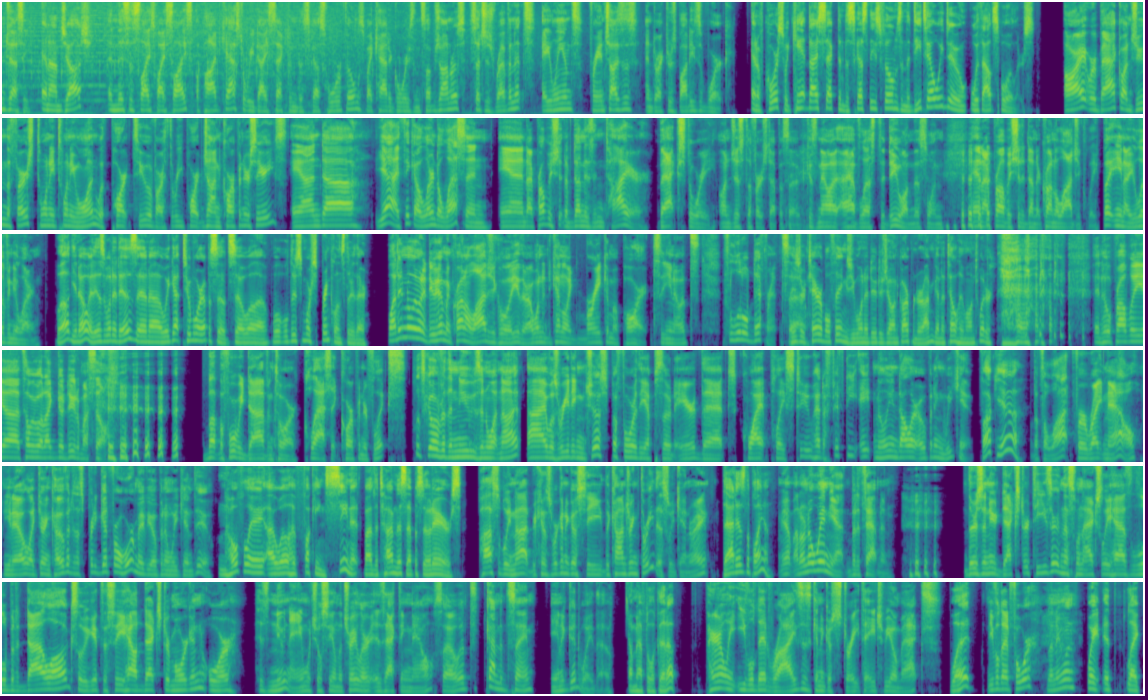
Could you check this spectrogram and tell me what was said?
I'm Jesse, And I'm Josh. and this is Slice by Slice, a podcast where we dissect and discuss horror films by categories and subgenres, such as revenants, aliens, franchises, and directors' bodies of work. And of course, we can't dissect and discuss these films in the detail we do without spoilers. All right, we're back on June the 1st, 2021, with part two of our three part John Carpenter series. And uh, yeah, I think I learned a lesson, and I probably shouldn't have done his entire backstory on just the first episode because now I, I have less to do on this one, and I probably should have done it chronologically. But you know, you live and you learn. Well, you know, it is what it is. And uh, we got two more episodes. So uh, we'll, we'll do some more sprinklings through there. Well, I didn't really want to do him in chronological either. I wanted to kind of like break him apart. So, you know, it's it's a little different. So. These are terrible things you want to do to John Carpenter. I'm going to tell him on Twitter. and he'll probably uh, tell me what I can go do to myself. but before we dive into our classic Carpenter flicks, let's go over the news and whatnot. I was reading just before the episode aired that Quiet Place 2 had a $58 million opening weekend. Fuck yeah. That's a lot for right now, you know, like during COVID. And that's pretty good for a horror movie opening weekend, too. And hopefully, I will have fucking seen it by the time this episode airs. Possibly not, because we're going to go see The Conjuring 3 this weekend, right? That is the plan. Yep. I don't know when yet, but it's happening. There's a new Dexter teaser, and this one actually has a little bit of dialogue. So we get to see how Dexter Morgan, or his new name, which you'll see on the trailer, is acting now. So it's kind of the same in a good way, though. I'm going to have to look that up. Apparently, Evil Dead Rise is going to go straight to HBO Max. What? Evil Dead 4, the new one? Wait, it like,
